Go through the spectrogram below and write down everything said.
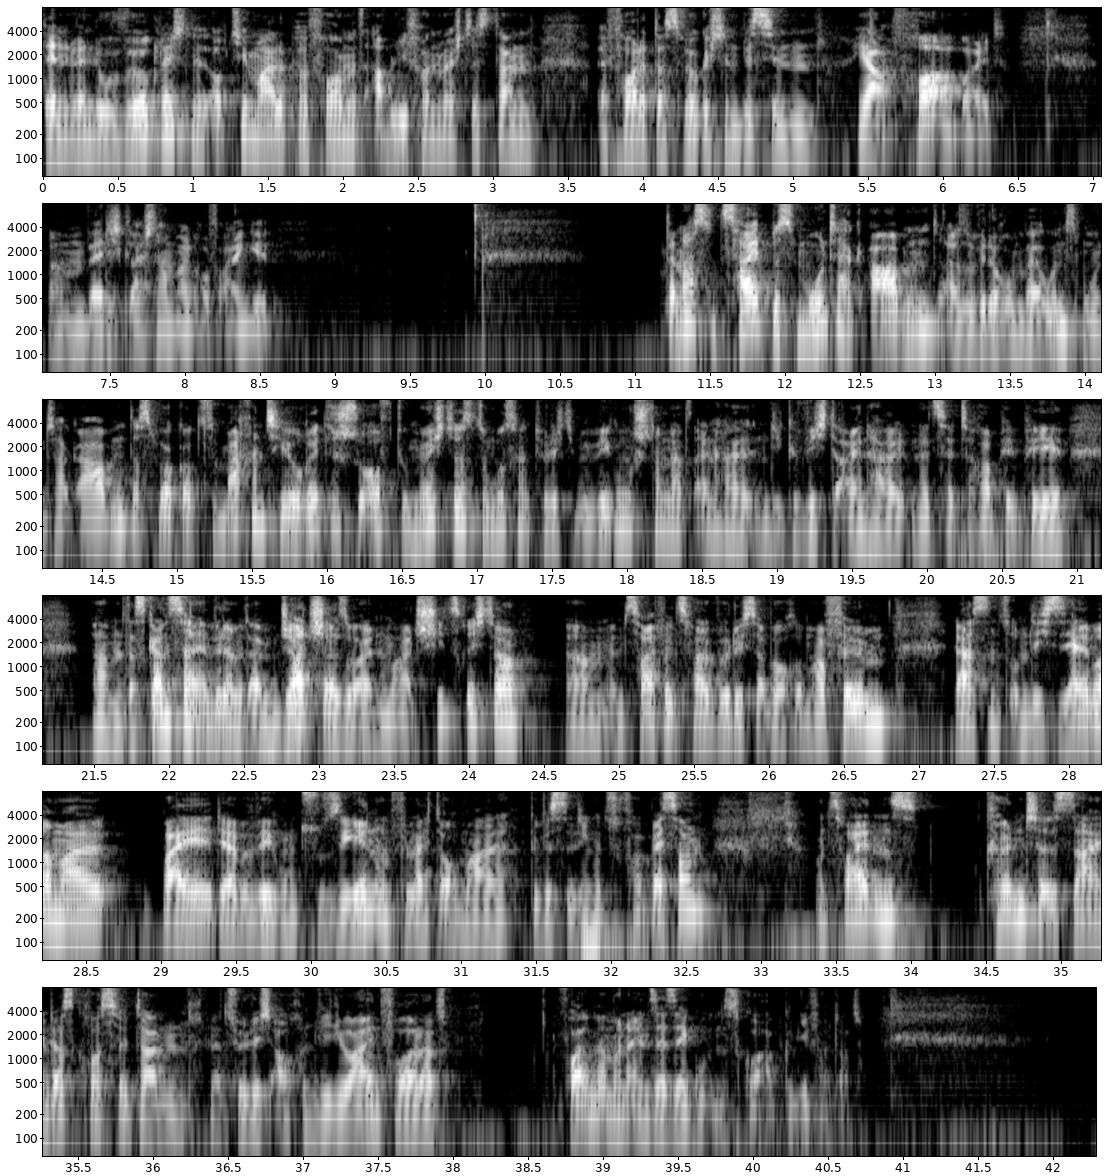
Denn wenn du wirklich eine optimale Performance abliefern möchtest, dann erfordert das wirklich ein bisschen ja, Vorarbeit. Ähm, werde ich gleich nochmal drauf eingehen. Dann hast du Zeit bis Montagabend, also wiederum bei uns Montagabend, das Workout zu machen. Theoretisch so oft du möchtest. Du musst natürlich die Bewegungsstandards einhalten, die Gewichte einhalten, etc. pp. Ähm, das Ganze entweder mit einem Judge, also einem Art Schiedsrichter. Ähm, Im Zweifelsfall würde ich es aber auch immer filmen. Erstens, um dich selber mal bei der Bewegung zu sehen und vielleicht auch mal gewisse Dinge zu verbessern. Und zweitens könnte es sein, dass CrossFit dann natürlich auch ein Video einfordert vor allem, wenn man einen sehr, sehr guten Score abgeliefert hat.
